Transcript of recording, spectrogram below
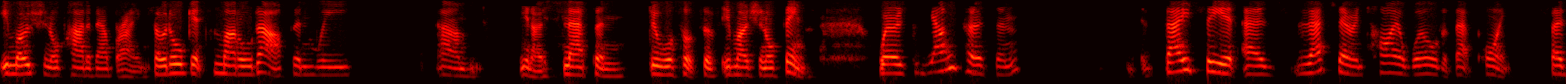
emotional part of our brain. So it all gets muddled up and we, um, you know, snap and do all sorts of emotional things. Whereas the young person, they see it as that's their entire world at that point. So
